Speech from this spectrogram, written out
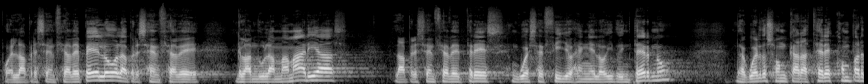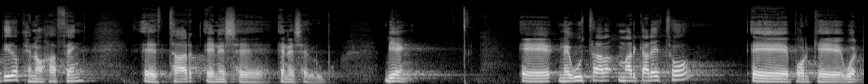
pues la presencia de pelo, la presencia de glándulas mamarias, la presencia de tres huesecillos en el oído interno. ¿De acuerdo? Son caracteres compartidos que nos hacen estar en ese, en ese grupo. Bien, eh, me gusta marcar esto eh, porque, bueno,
